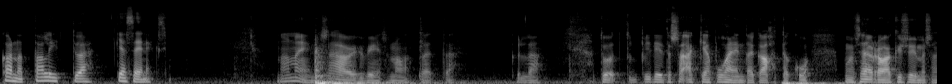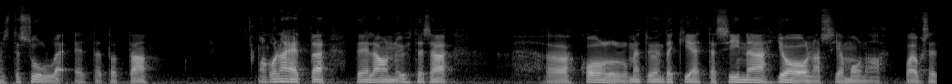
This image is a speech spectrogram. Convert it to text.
kannattaa liittyä jäseneksi. No niin, no sehän on hyvin sanottu, että kyllä. Tuo, piti tuossa äkkiä puhelinta kahta, kun mun seuraava kysymys on sitten sulle, että tota, onko näin, että teillä on yhteensä kolme työntekijää, että sinä, Joonas ja Mona, vai onko se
